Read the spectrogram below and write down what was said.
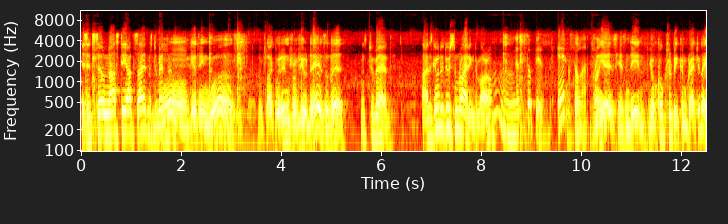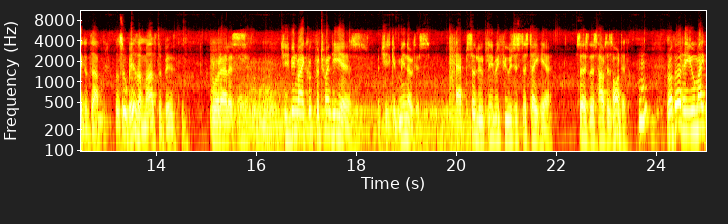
Is it still nasty outside, Mr. Bedford? Oh, getting worse. Looks like we're in for a few days of this. It's too bad. I was going to do some riding tomorrow. Mm, the soup is excellent. Oh, yes, yes, indeed. Your cook should be congratulated, sir. The soup is a masterpiece. Poor Alice. She's been my cook for 20 years, but she's given me notice. Absolutely refuses to stay here. Says this house is haunted. Hmm? Roberta, you might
